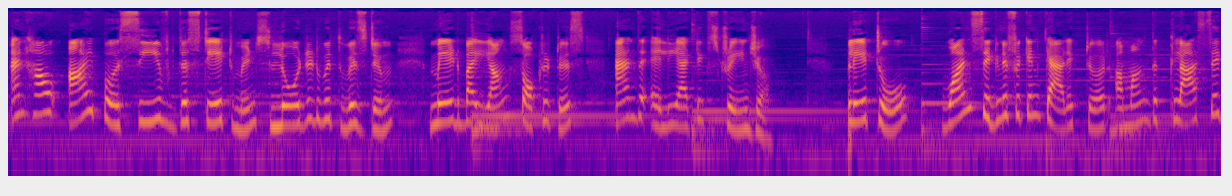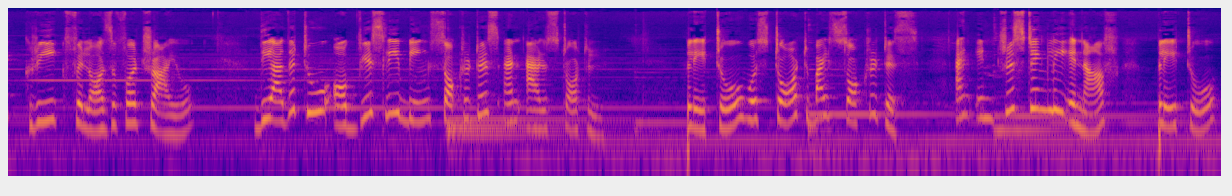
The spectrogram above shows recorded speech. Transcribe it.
and how I perceived the statements loaded with wisdom made by young Socrates and the Eleatic stranger. Plato, one significant character among the classic Greek philosopher trio, the other two obviously being Socrates and Aristotle. Plato was taught by Socrates, and interestingly enough, Plato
